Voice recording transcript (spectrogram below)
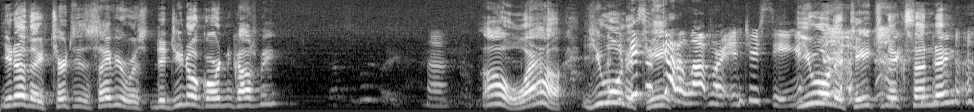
You know, the Church of the Savior was, did you know Gordon Cosby? Huh. Oh, wow. You want to teach? This has teach? got a lot more interesting. You want to teach next Sunday?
